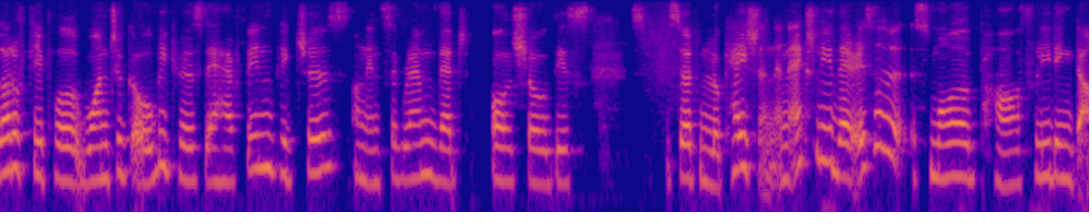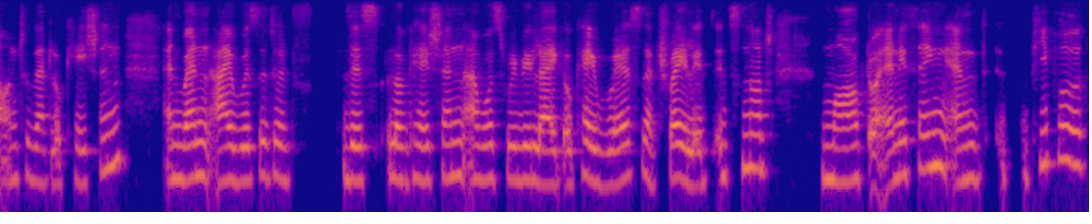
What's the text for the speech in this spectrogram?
a lot of people want to go because there have been pictures on Instagram that all show this certain location. And actually, there is a small path leading down to that location. And when I visited this location, I was really like, okay, where's that trail? It, it's not marked or anything. And people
